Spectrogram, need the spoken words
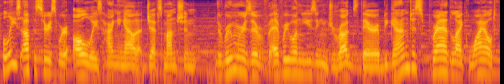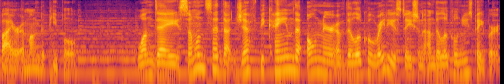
Police officers were always hanging out at Jeff's mansion. The rumors of everyone using drugs there began to spread like wildfire among the people. One day, someone said that Jeff became the owner of the local radio station and the local newspaper.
